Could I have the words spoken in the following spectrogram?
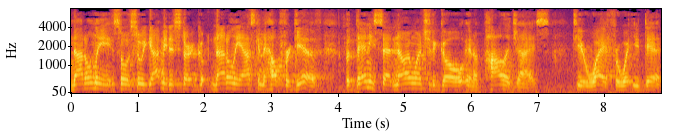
not only, so, so he got me to start go, not only asking to help forgive, but then he said, now I want you to go and apologize to your wife for what you did.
